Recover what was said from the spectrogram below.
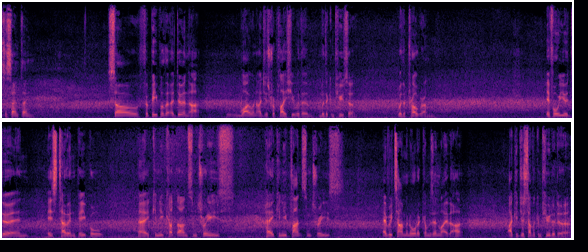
It's the same thing. So for people that are doing that, why wouldn't I just replace you with a with a computer, with a program? If all you're doing is telling people, "Hey, can you cut down some trees? Hey, can you plant some trees?" Every time an order comes in like that, I could just have a computer do it.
